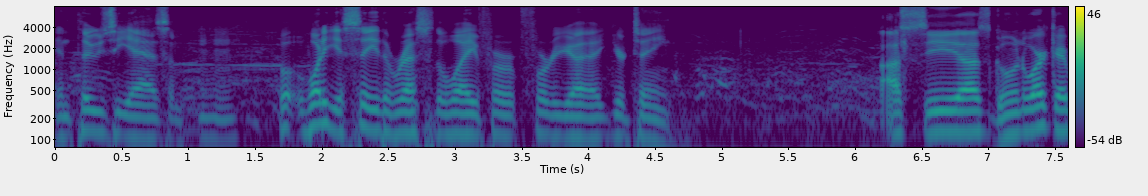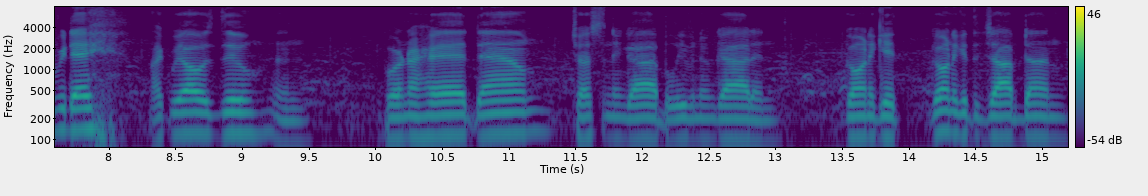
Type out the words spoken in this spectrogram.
enthusiasm. Wh- What do you see the rest of the way for for uh, your team? I see us going to work every day, like we always do, and putting our head down, trusting in God, believing in God, and going to get going to get the job done.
